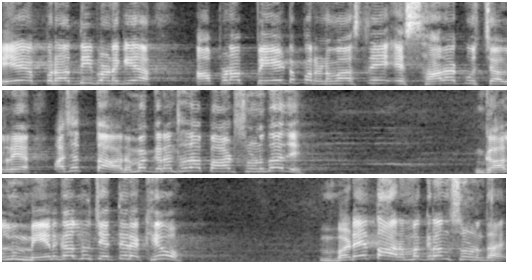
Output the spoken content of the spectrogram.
ਇਹ ਅਪਰਾਧੀ ਬਣ ਗਿਆ। ਆਪਣਾ ਪੇਟ ਭਰਨ ਵਾਸਤੇ ਇਹ ਸਾਰਾ ਕੁਝ ਚੱਲ ਰਿਹਾ। ਅੱਛਾ, ਧਾਰਮਿਕ ਗ੍ਰੰਥ ਦਾ ਪਾਠ ਸੁਣਦਾ ਜੇ। ਗੱਲ ਨੂੰ ਮੇਨ ਗੱਲ ਨੂੰ ਚੇਤੇ ਰੱਖਿਓ। ਬੜੇ ਧਾਰਮਿਕ ਗ੍ਰੰਥ ਸੁਣਦਾ ਹੈ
